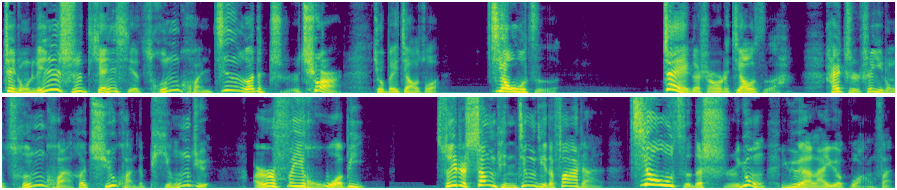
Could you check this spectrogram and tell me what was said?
这种临时填写存款金额的纸券就被叫做交子。这个时候的交子啊，还只是一种存款和取款的凭据，而非货币。随着商品经济的发展，交子的使用越来越广泛，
